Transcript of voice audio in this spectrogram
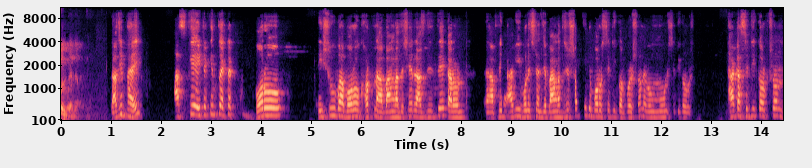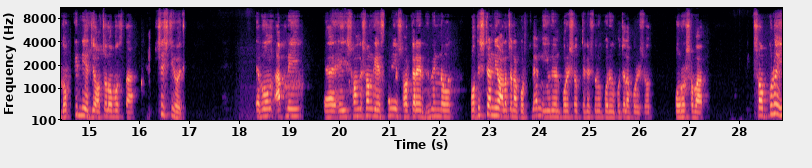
বলবেন আপনি? রাজীব ভাই, আজকে এটা কিন্তু একটা বড় ইস্যু বা বড় ঘটনা বাংলাদেশের রাজনীতিতে, কারণ আপনি আগেই বলেছিলেন যে বাংলাদেশের সবথেকে বড় সিটি কর্পোরেশন এবং মূল city corporation, Dhaka city corporation দক্ষিণ নিয়ে যে অচল অবস্থা সৃষ্টি হয়েছে। এবং আপনি এই সঙ্গে সঙ্গে স্থানীয় সরকারের বিভিন্ন প্রতিষ্ঠান নিয়ে আলোচনা করছিলেন, ইউনিয়ন পরিষদ থেকে শুরু করে উপজেলা পরিষদ, পৌরসভা, সবগুলোই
